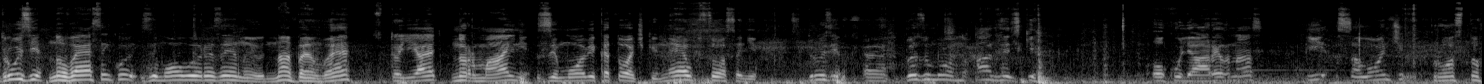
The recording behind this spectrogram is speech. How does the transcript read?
друзі, новесенькою зимовою резиною. На BMW стоять нормальні зимові каточки, не всосані. Друзі, е, безумовно, ангельські окуляри в нас. І салончик просто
